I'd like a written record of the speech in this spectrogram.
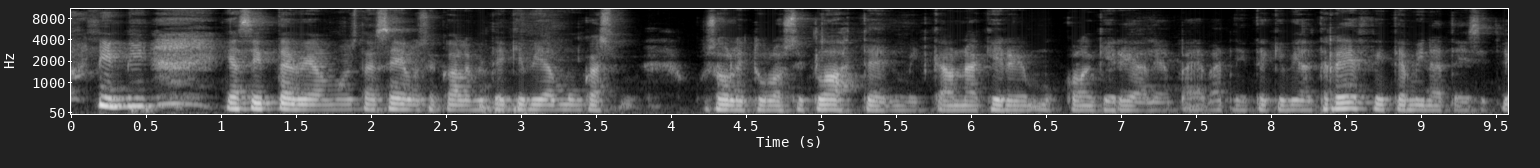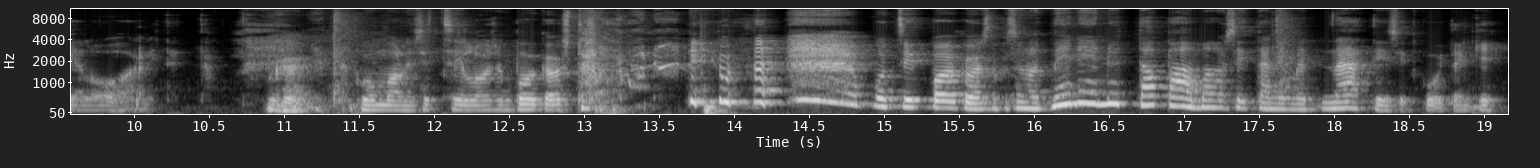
niin, niin, ja sitten vielä muistan, Seilosen Kalvi teki vielä mun kanssa, kun se oli tulossa sitten Lahteen, mitkä on nämä kirja, Mukkolan kirjailijapäivät, niin teki vielä treffit ja minä tein sitten vielä oharit. Että, okay. että kun mä olin sitten silloin sen poikaystävän mutta sitten poikaystävä sanoi, että mene nyt tapaamaan sitä, niin me nähtiin sitten kuitenkin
